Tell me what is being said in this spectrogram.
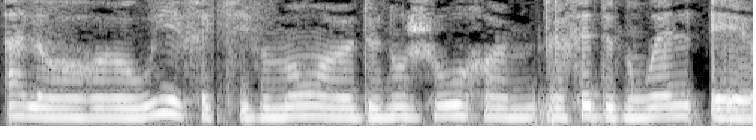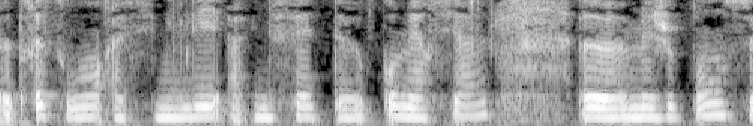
Alors euh, oui, effectivement, euh, de nos jours, la fête de Noël est très souvent assimilée à une fête commerciale, mais je pense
